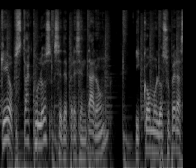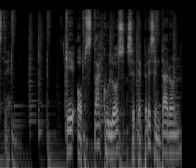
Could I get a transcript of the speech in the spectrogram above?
¿Qué obstáculos se te presentaron y cómo los superaste? ¿Qué obstáculos se te presentaron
